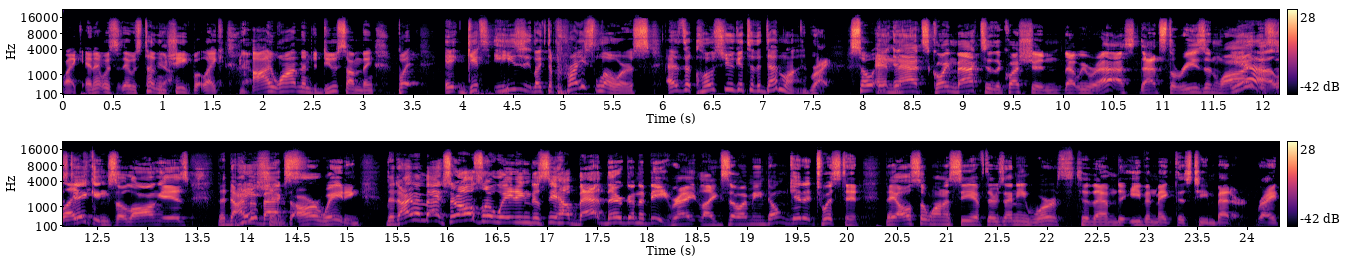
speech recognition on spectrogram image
Like, and it was it was tongue in cheek, but like Yeah. I want them to do something. But it gets easy. Like the price lowers as the closer you get to the deadline. Right. So and that's going back to the question that we were asked. That's the reason why Yeah, this is like- taking so long. Is the Diamondbacks Patience. are waiting? The Diamondbacks are also waiting to see how bad they're going to be, right? Like, so I mean, don't get it twisted. They also want to see if there's any worth to them to even make this team better, right?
